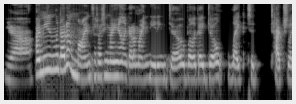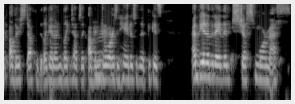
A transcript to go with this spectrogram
Yeah. I mean, like I don't mind touching my hand. Like I don't mind kneading dough, but like I don't like to touch like other stuff with it. Like I don't like to touch like oven Mm. doors and handles with it because at the end of the day, that's just more mess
